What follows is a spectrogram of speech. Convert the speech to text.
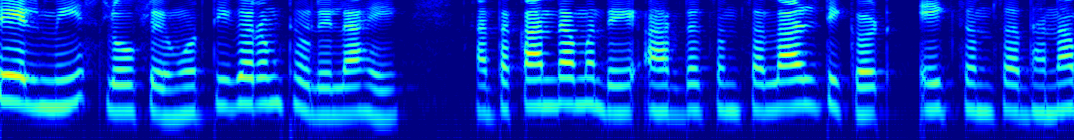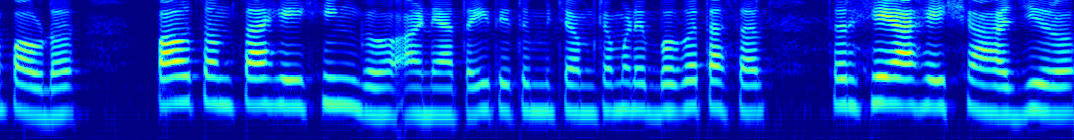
तेल मी स्लो फ्लेमवरती गरम ठेवलेलं आहे. आता कांद्यामध्ये अर्धा चमचा लाल तिखट एक चमचा धना पावडर पाव चमचा आहे हिंग आणि आता इथे तुम्ही चमच्यामध्ये बघत असाल तर हे आहे शहाजिरं.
